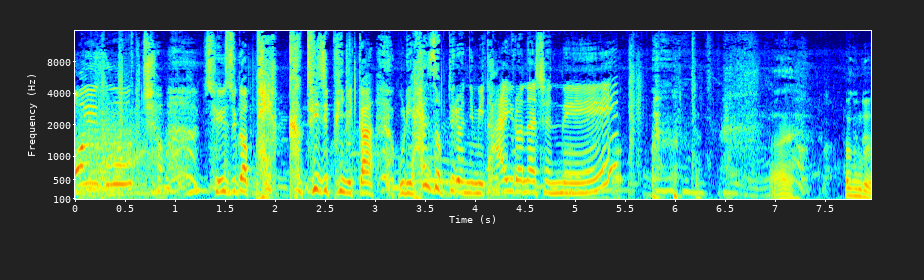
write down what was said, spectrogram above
어이구 저 제주가 발칵 뒤집히니까 우리 한섭 대련님이 다 일어나셨네 아 근데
